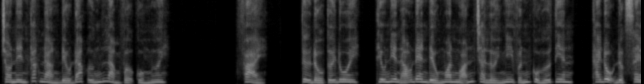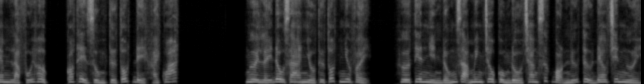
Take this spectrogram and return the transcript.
cho nên các nàng đều đáp ứng làm vợ của ngươi. Phải. Từ đầu tới đuôi, thiếu niên áo đen đều ngoan ngoãn trả lời nghi vấn của hứa tiên, thái độ được xem là phối hợp, có thể dùng từ tốt để khái quát. Người lấy đâu ra nhiều thứ tốt như vậy? Hứa tiên nhìn đống dạ Minh Châu cùng đồ trang sức bọn nữ tử đeo trên người,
